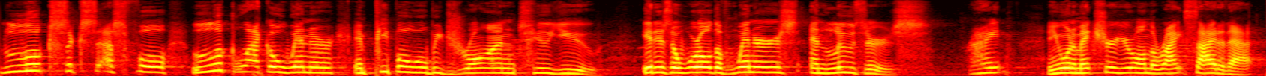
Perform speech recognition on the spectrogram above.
Look successful, look like a winner, and people will be drawn to you. It is a world of winners and losers, right? And you want to make sure you're on the right side of that.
